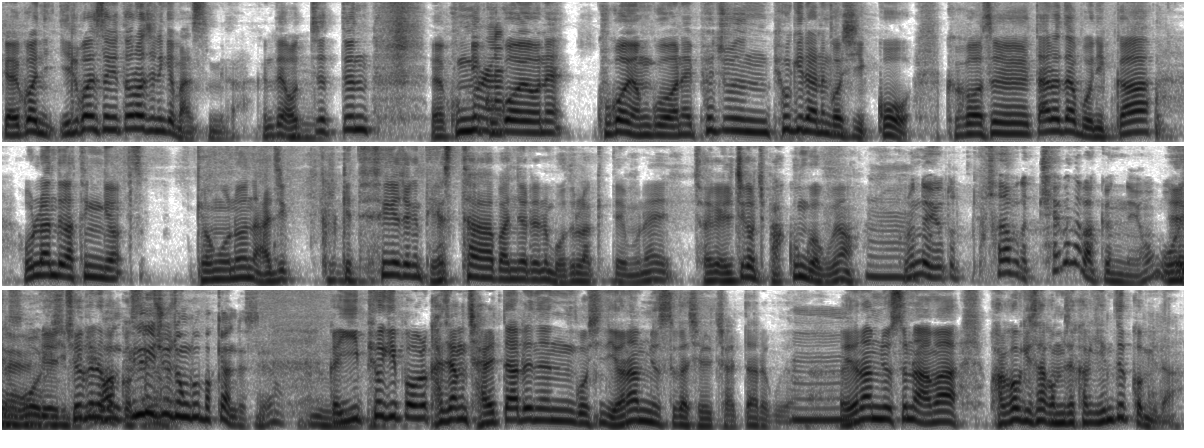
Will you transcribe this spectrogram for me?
그러니까 이건 일관성이 떨어지는 게 많습니다. 근데 음. 어쨌든 국립국어원의 국어연구원의 표준 표기라는 것이 있고 그것을 따르다 보니까 홀란드 같은 겨- 경우는 아직 그렇게 세계적인 대스타 반열에는 못 올랐기 때문에 저희가 일찌감치 바꾼 거고요. 음. 그런데 이것도 찾아보니까 최근에 바뀌었네요. 올해 네, 5월 네, 20일. 최근에 한 바꿨어요. 1, 2주 정도밖에 안 됐어요. 그러니까 이 표기법을 가장 잘 따르는 곳이 연합뉴스가 제일 잘 따르고요. 음. 그러니까 연합뉴스는 아마 과거 기사 검색하기 힘들 겁니다.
